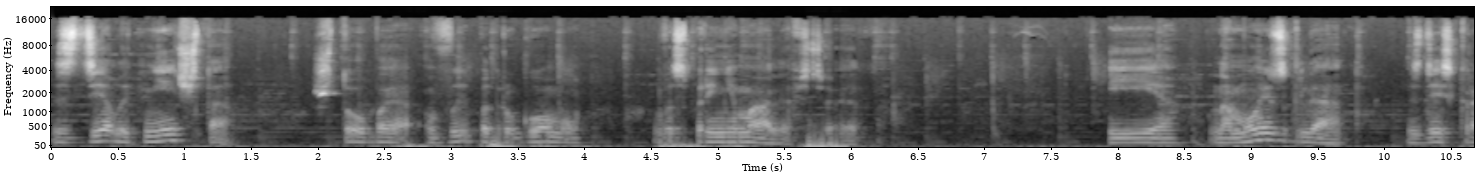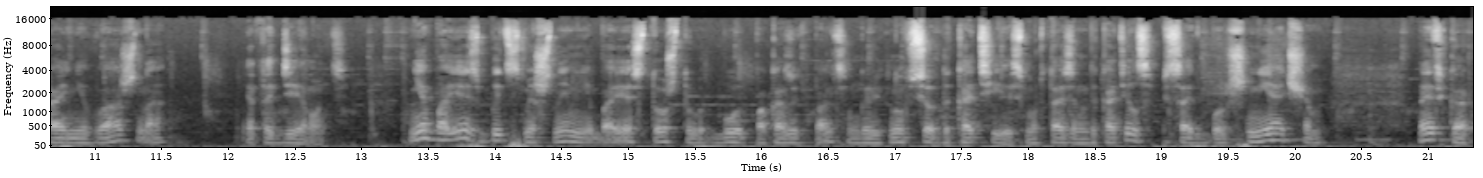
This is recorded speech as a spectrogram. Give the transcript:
сделать нечто, чтобы вы по-другому воспринимали все это. И, на мой взгляд, здесь крайне важно это делать. Не боясь быть смешным, не боясь то, что вот будут показывать пальцем, говорить, ну все, докатились, Муртазин докатился, писать больше не о чем. Знаете как?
